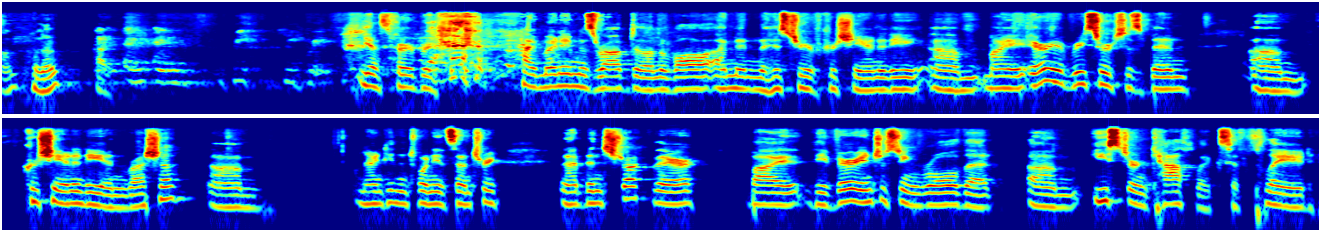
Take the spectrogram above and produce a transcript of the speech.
Um, hello. Hi. And, and be, be brief. Yes, very brief. Hi, my name is Rob Delanoval. I'm in the history of Christianity. Um, my area of research has been um, Christianity in Russia, um, 19th and 20th century, and I've been struck there by the very interesting role that um, Eastern Catholics have played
